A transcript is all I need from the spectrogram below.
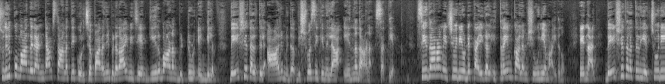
സുനിൽകുമാറിന്റെ രണ്ടാം സ്ഥാനത്തെക്കുറിച്ച് പറഞ്ഞ് പിണറായി വിജയൻ ഗീർവാണം വിട്ടു എങ്കിലും ദേശീയ തലത്തിൽ ആരും ഇത് വിശ്വസിക്കുന്നില്ല എന്നതാണ് സത്യം. സീതാറാം യെച്ചൂരിയുടെ കൈകൾ ഇത്രയും കാലം ശൂന്യമായിരുന്നു. എന്നാൽ ദേശീയ തലത്തിൽ യെച്ചൂരി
